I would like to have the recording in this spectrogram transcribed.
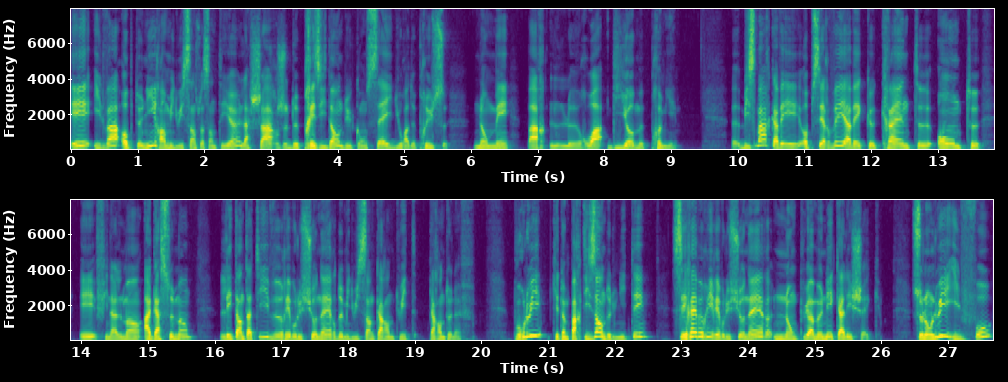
et il va obtenir en 1861 la charge de président du Conseil du roi de Prusse nommé par le roi Guillaume Ier. Euh, Bismarck avait observé avec crainte, honte et finalement agacement les tentatives révolutionnaires de 1848-49. Pour lui, qui est un partisan de l'unité, ces rêveries révolutionnaires n'ont pu amener qu'à l'échec. Selon lui, il faut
